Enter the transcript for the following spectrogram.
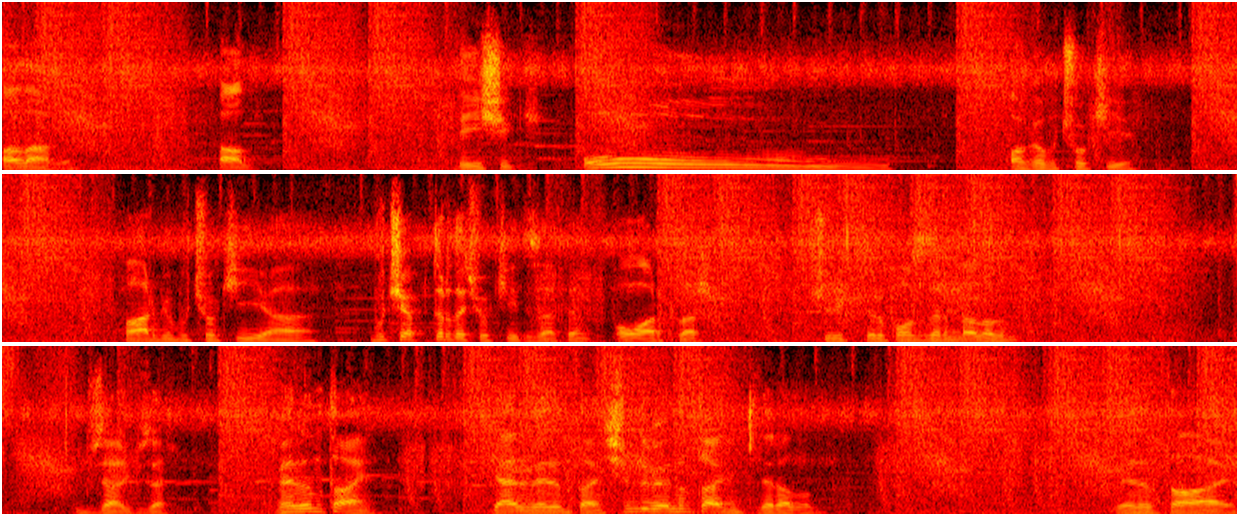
Al abi. Al. Değişik. Oo. Aga bu çok iyi. Harbi bu çok iyi ya. Bu chapter da çok iyiydi zaten. O arklar. Şu Victory pozlarını da alalım. Güzel güzel. Valentine. Gel Valentine. Şimdi Valentine'inkileri alalım. Valentine.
